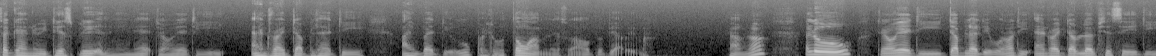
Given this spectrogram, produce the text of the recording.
secondary display အနေနဲ့ကျွန်တော်ရဲ့ဒီ Android tablet တွေ iPad တွေကိုဘယ်လိုသုံးရမလဲဆိုတာကိုပြောပြပေးမှာဟုတ်နော်အဲ့လိုကျွန်တော်ရဲ့ဒီ tablet တွေပေါ့နော်ဒီ Android tablet ဖြစ်စေဒီ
